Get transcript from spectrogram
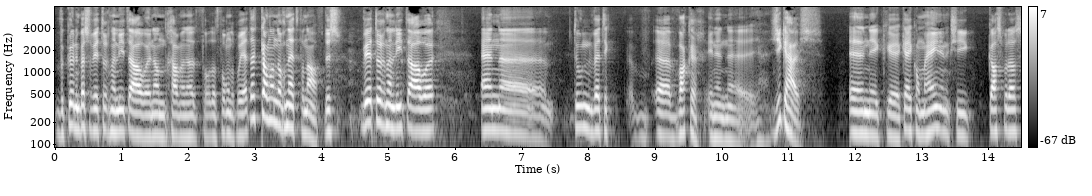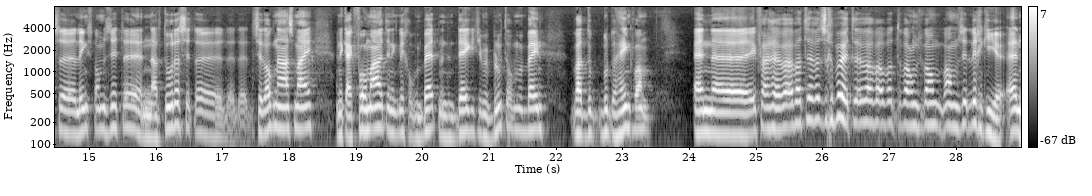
we kunnen best wel weer terug naar Litouwen en dan gaan we naar dat volgende project. Dat kan er nog net vanaf. Dus weer terug naar Litouwen. En uh, toen werd ik uh, wakker in een uh, ziekenhuis. En ik keek om me heen en ik zie Kasperas links van me zitten. En Arturas zit, zit ook naast mij. En ik kijk voor me uit en ik lig op een bed met een dekentje met bloed op mijn been. Waar bloed doorheen kwam. En uh, ik vraag, uh, wat, wat, is er gebeurd? Uh, wat, waarom, waarom, zit, lig ik hier? En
